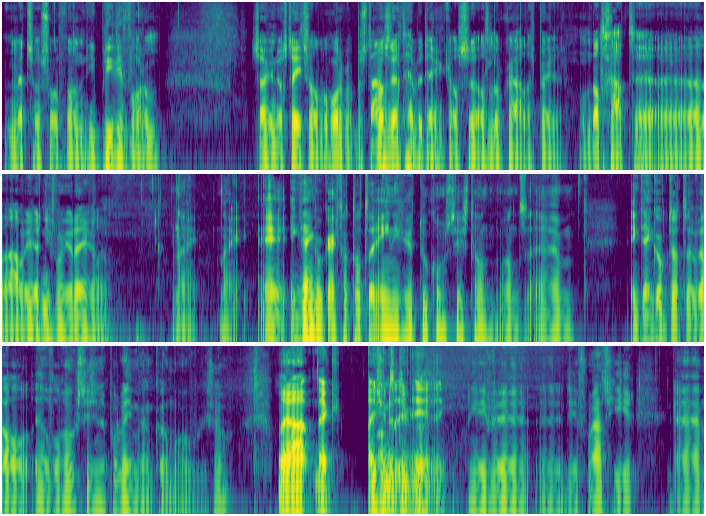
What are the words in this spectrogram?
met zo'n soort van hybride vorm, zou je nog steeds wel behoorlijk wat bestaansrecht hebben, denk ik, als, eh, als lokale speler. Want dat gaat eh, een AWS niet voor je regelen. Nee, nee. Ik denk ook echt dat dat de enige toekomst is dan. Want ehm, ik denk ook dat er wel heel veel hosters in de problemen gaan komen overigens hoor. Nou ja, kijk, als je natuurlijk... eh, ik geef de informatie hier. Ehm,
